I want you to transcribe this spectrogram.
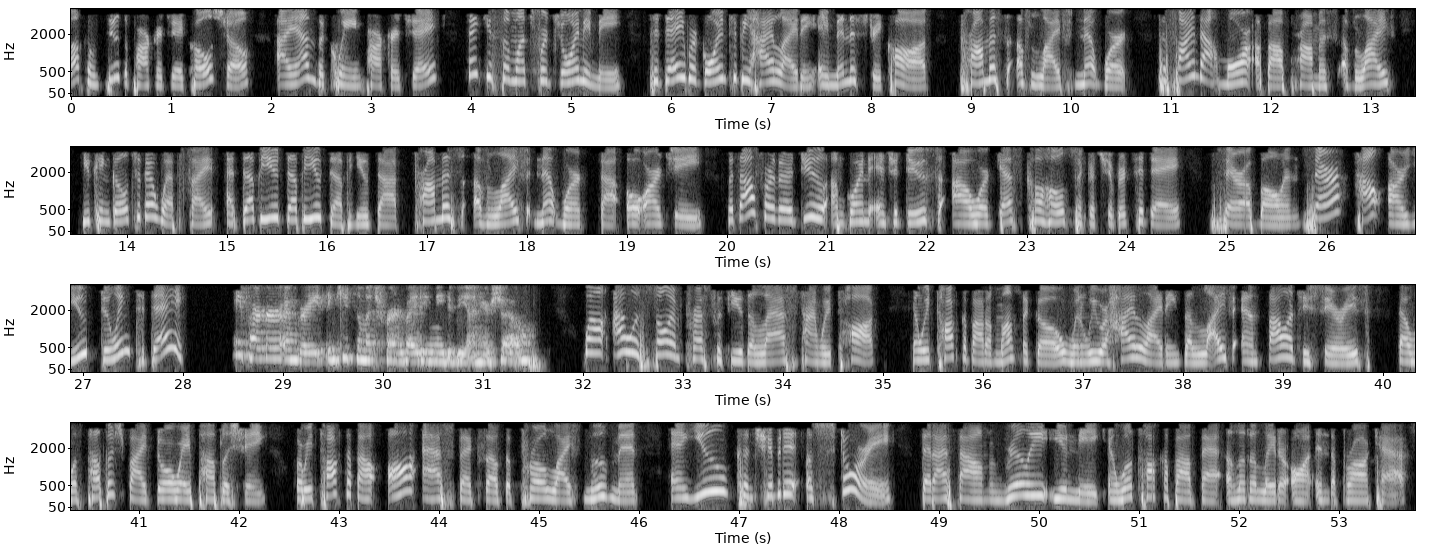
welcome to the Parker J. Cole Show. I am the Queen Parker J. Thank you so much for joining me. Today we're going to be highlighting a ministry called Promise of Life Network. To find out more about Promise of Life, you can go to their website at www.promiseoflifenetwork.org. Without further ado, I'm going to introduce our guest co-host and contributor today, Sarah Bowen. Sarah, how are you doing today? Hey, Parker. I'm great. Thank you so much for inviting me to be on your show. Well, I was so impressed with you the last time we talked, and we talked about a month ago when we were highlighting the Life Anthology series that was published by Doorway Publishing, where we talked about all aspects of the pro-life movement, and you contributed a story that I found really unique, and we'll talk about that a little later on in the broadcast.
